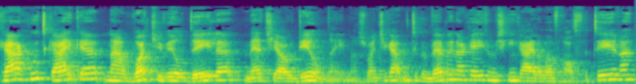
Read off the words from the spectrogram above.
ga goed kijken naar wat je wilt delen met jouw deelnemers. Want je gaat natuurlijk een webinar geven, misschien ga je er wel voor adverteren.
